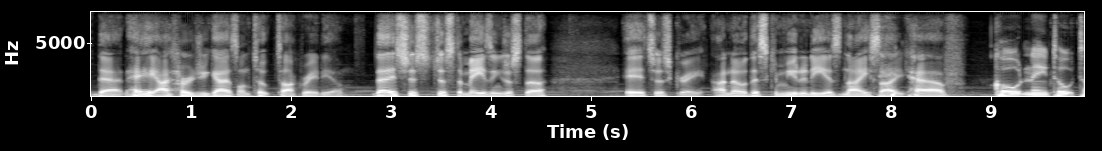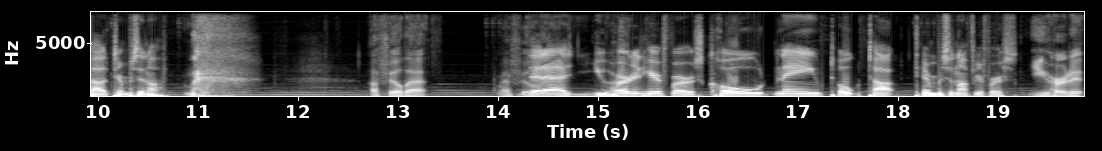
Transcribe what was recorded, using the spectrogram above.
that hey I heard you guys on TokeTok Radio that it's just just amazing just uh it's just great I know this community is nice I have Code name Tote Talk, ten percent off. I feel that I feel That that. ass, you heard it here first. Code name Tote Talk, ten percent off your first. you heard it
